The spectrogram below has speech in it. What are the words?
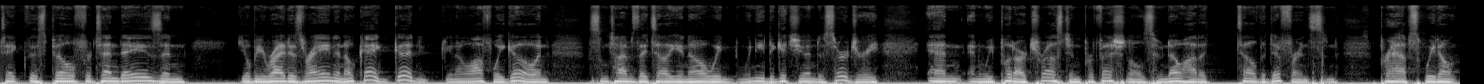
take this pill for ten days, and you'll be right as rain." And okay, good, you know, off we go. And sometimes they tell you no we we need to get you into surgery. And and we put our trust in professionals who know how to tell the difference. And perhaps we don't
